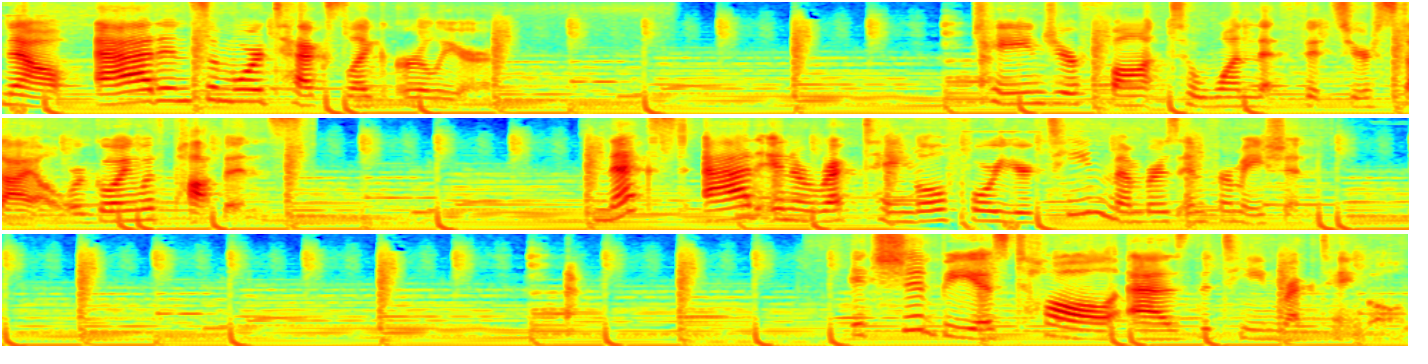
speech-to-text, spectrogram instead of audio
Now add in some more text like earlier. Change your font to one that fits your style. We're going with Poppins. Next, add in a rectangle for your team members' information. It should be as tall as the teen rectangle.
